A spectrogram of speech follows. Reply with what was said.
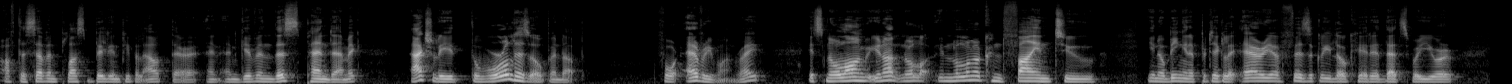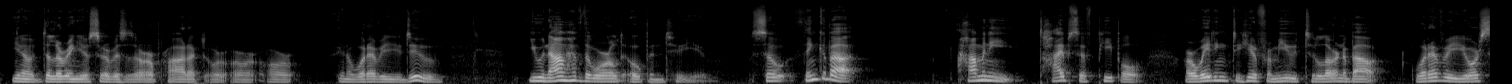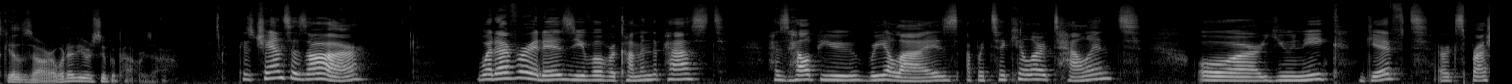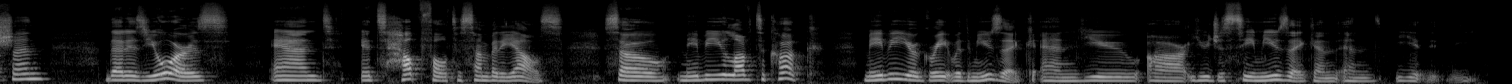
of the 7 plus billion people out there and, and given this pandemic actually the world has opened up for everyone right? It's no longer you're not no, you're no longer confined to you know being in a particular area physically located that's where you're you know delivering your services or a product or or, or you know whatever you do you now have the world open to you. So think about how many types of people are waiting to hear from you to learn about whatever your skills are whatever your superpowers are. Because chances are, whatever it is you've overcome in the past has helped you realize a particular talent or unique gift or expression that is yours and it's helpful to somebody else. So maybe you love to cook. Maybe you're great with music and you are you just see music and and you,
